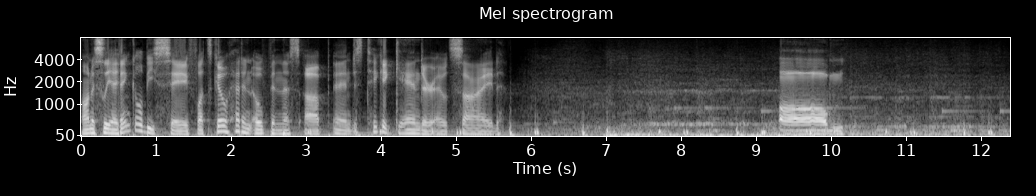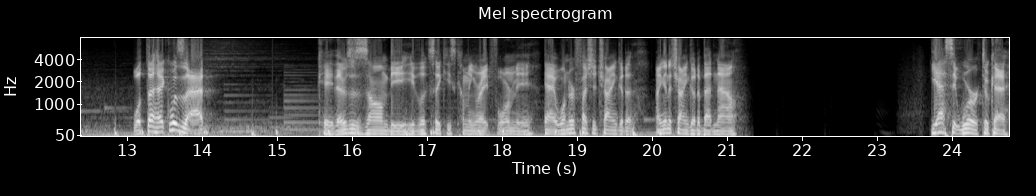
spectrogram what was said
Honestly, I think I'll be safe. Let's go ahead and open this up and just take a gander outside. Um. What the heck was that? Okay, there's a zombie. He looks like he's coming right for me. Yeah, I wonder if I should try and go to... I'm gonna try and go to bed now. Yes, it worked. Okay.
